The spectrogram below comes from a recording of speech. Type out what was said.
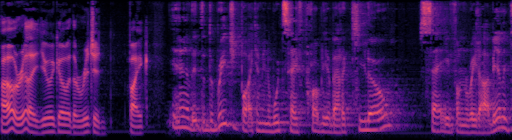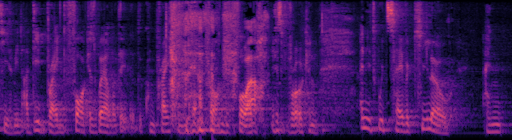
Oh, really? You would go with a rigid bike? Yeah, the, the, the rigid bike, I mean, would save probably about a kilo save on reliability. I mean, I did break the fork as well. The, the, the compression damper on the fork wow. is broken. And it would save a kilo. And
